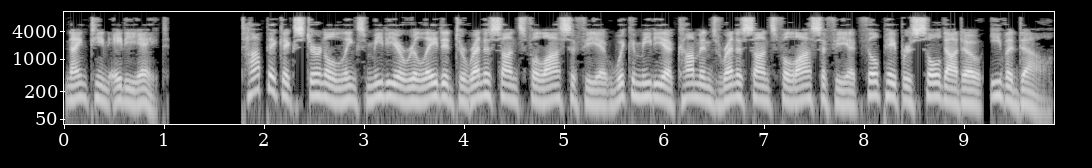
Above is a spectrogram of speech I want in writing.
1988. Topic external links Media related to Renaissance philosophy at Wikimedia Commons Renaissance philosophy at Philpapers Soldato, Eva del.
